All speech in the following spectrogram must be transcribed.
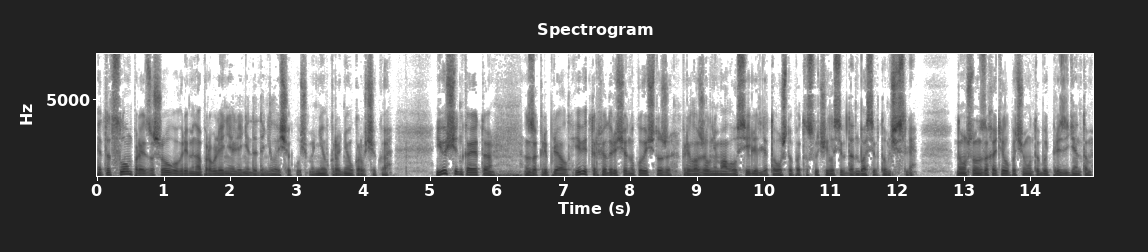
Этот слом произошел во времена правления Леонида Даниловича Кучма, не у, Кравчука. Ющенко это закреплял, и Виктор Федорович Янукович тоже приложил немало усилий для того, чтобы это случилось и в Донбассе в том числе. потому что он захотел почему-то быть президентом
